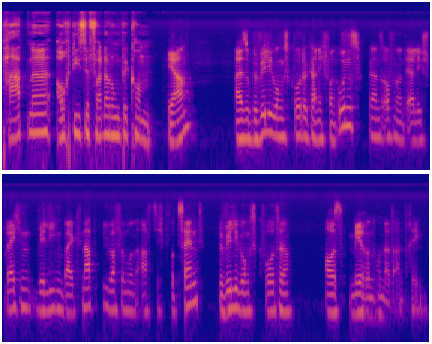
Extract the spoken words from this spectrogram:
Partner auch diese Förderung bekommen? Ja, also Bewilligungsquote kann ich von uns ganz offen und ehrlich sprechen. Wir liegen bei knapp über 85 Prozent Bewilligungsquote aus mehreren hundert Anträgen.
